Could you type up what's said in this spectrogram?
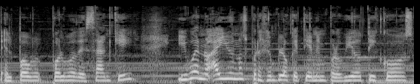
el polvo de Sanki. Y bueno, hay unos, por ejemplo, que tienen probióticos,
